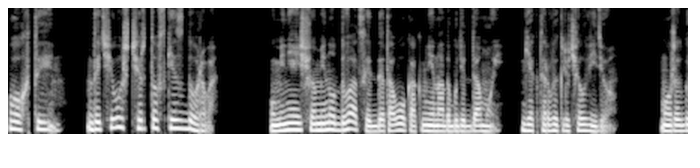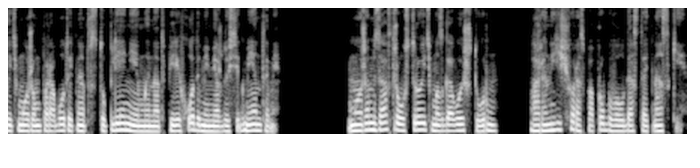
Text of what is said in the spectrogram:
Ох ты, да чего ж чертовски здорово. У меня еще минут двадцать до того, как мне надо будет домой. Гектор выключил видео. Может быть, можем поработать над вступлением и над переходами между сегментами. Можем завтра устроить мозговой штурм. Лорен еще раз попробовал достать носки.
